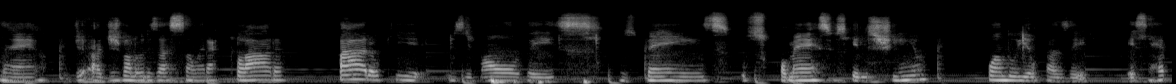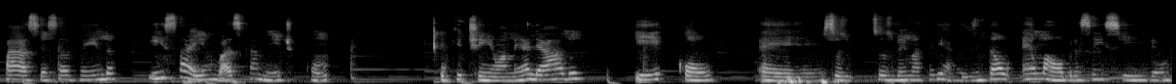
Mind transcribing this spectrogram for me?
Né? A desvalorização era clara para o que os imóveis, os bens, os comércios que eles tinham quando iam fazer esse repasse, essa venda e saíam basicamente com o que tinham amealhado e com é, seus, seus bens materiais. Então, é uma obra sensível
